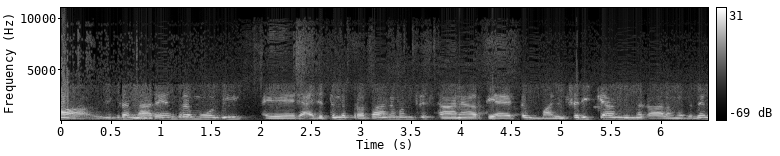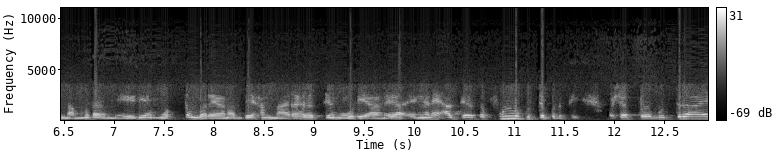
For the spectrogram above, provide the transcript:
ആ ഇവിടെ നരേന്ദ്രമോദി രാജ്യത്തിന്റെ പ്രധാനമന്ത്രി സ്ഥാനാർത്ഥിയായിട്ട് മത്സരിക്കാൻ നിന്ന കാലം മുതൽ നമ്മുടെ മീഡിയ മൊത്തം പറയാണ് അദ്ദേഹം നരഹത്യ മോഡിയാണ്. എങ്ങനെ അദ്ദേഹത്തെ ഫുള്ള് കുറ്റപ്പെടുത്തി. പക്ഷെ പ്രബുദ്ധരായ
